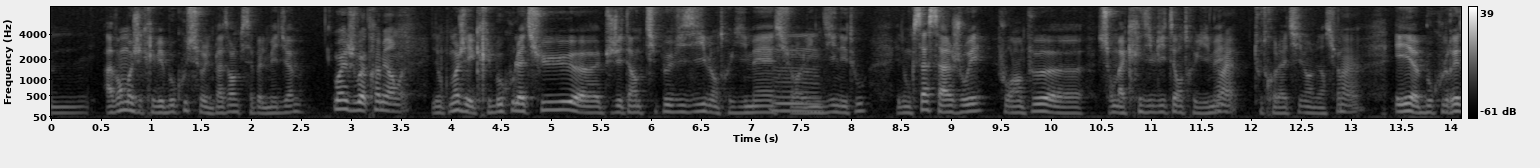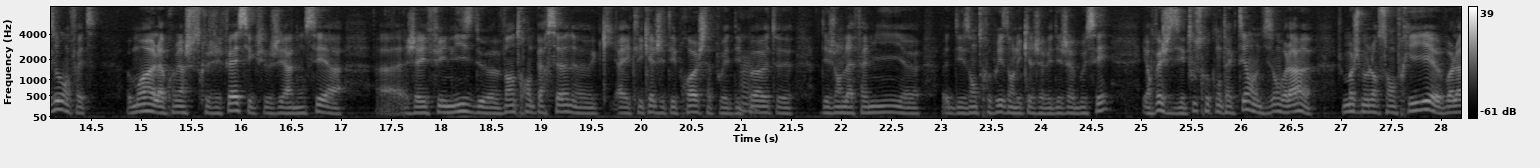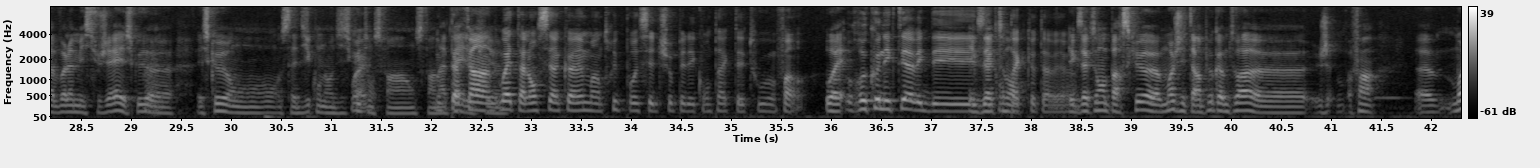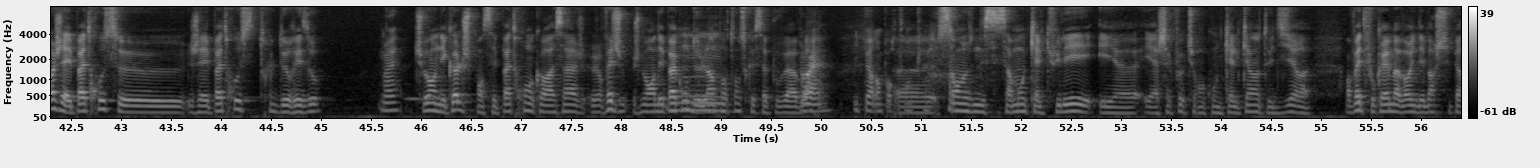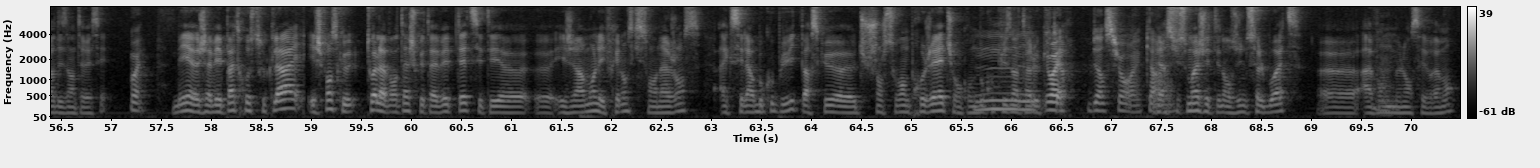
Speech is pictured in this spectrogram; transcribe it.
Avant, moi, j'écrivais beaucoup sur une plateforme qui s'appelle Medium. Ouais, je vois très bien, ouais. Et donc moi j'ai écrit beaucoup là-dessus, euh, et puis j'étais un petit peu visible entre guillemets sur Mm. LinkedIn et tout. Et donc ça, ça a joué pour un peu euh, sur ma crédibilité entre guillemets, Ouais. toute relative hein, bien sûr. Ouais. Et beaucoup le réseau en fait. Moi la première chose que j'ai fait c'est que j'ai annoncé à... J'avais fait une liste de 20-30 personnes euh, avec lesquelles j'étais proche, ça pouvait être des Ouais. potes, euh, des gens de la famille, euh, des entreprises dans lesquelles j'avais déjà bossé. Et en fait, je les ai tous recontactés en disant voilà, moi je me lance en free, voilà, voilà mes sujets. Est-ce que, Ouais. est-ce que on, ça dit qu'on en discute, Ouais. on se fait un, on se fait un Donc appel. t'as fait et un... puis, Ouais, t'as lancé quand même un truc pour essayer de choper des contacts et tout. Enfin, reconnecter avec des, contacts que t'avais. Exactement, parce que moi j'étais un peu comme toi. euh, enfin, euh, moi j'avais pas trop ce, j'avais pas trop ce truc de réseau. Ouais. Tu vois, en école, je pensais pas trop encore à ça. Je- en fait, je, je me rendais pas compte de Mm. l'importance que ça pouvait avoir. Ouais, hyper important. Euh, sans nécessairement calculer et, euh, et à chaque fois que tu rencontres quelqu'un te dire en fait il faut quand même avoir une démarche super désintéressée Ouais. mais euh, j'avais pas trop ce truc là et je pense que toi l'avantage que tu avais peut-être c'était et généralement les freelances qui sont en agence accélèrent beaucoup plus vite parce que tu changes souvent de projet tu rencontres beaucoup plus Mm, d'interlocuteurs Ouais, bien sûr, ouais, carrément. versus moi j'étais dans une seule boîte avant de Ouais. me lancer vraiment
